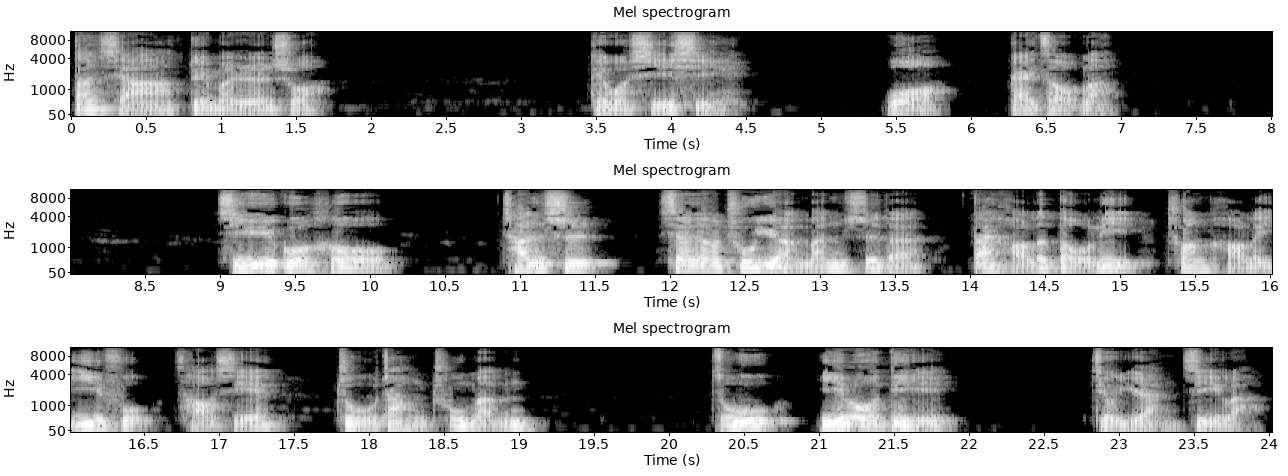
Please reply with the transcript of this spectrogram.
丹霞对门人说：“给我洗洗，我该走了。”洗浴过后，禅师像要出远门似的。戴好了斗笠，穿好了衣服、草鞋，拄杖出门，足一落地，就远迹了。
